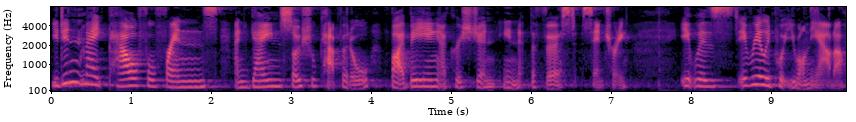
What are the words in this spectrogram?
You didn't make powerful friends and gain social capital by being a Christian in the first century. It was it really put you on the outer.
